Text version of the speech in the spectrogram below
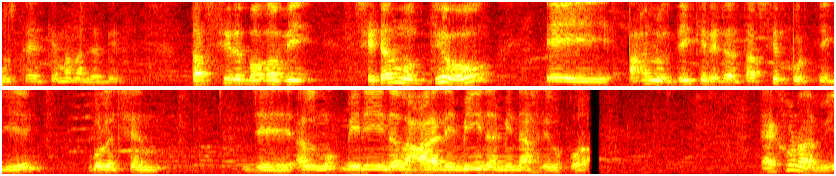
মুস্তাহিদকে মানা যাবে। তাফসির বগাবি, সেটার মধ্যেও এই আহলু দিকির এটার তাফসির করতে গিয়ে বলেছেন যে আল মুমিনিন আল আলিমিন মিন আহলিল কোরআন। এখন আমি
